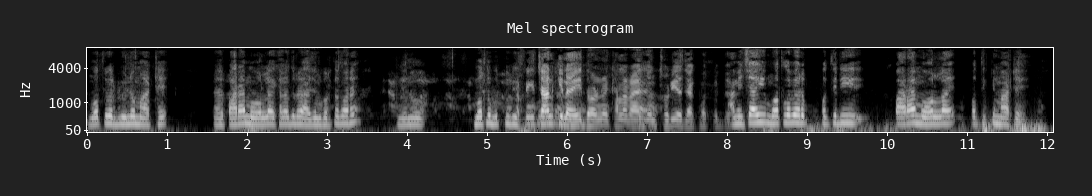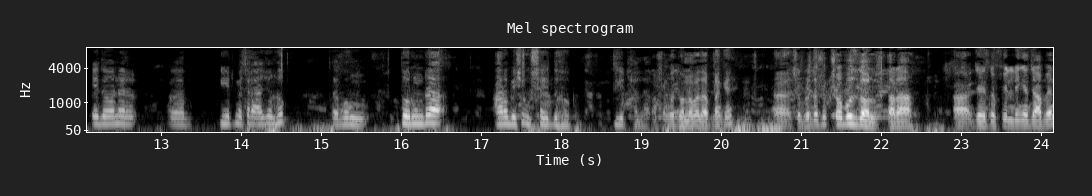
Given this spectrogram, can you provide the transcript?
মতলবের বিভিন্ন মাঠে পাড়ায় মহল্লায় খেলাধুলার আয়োজন করতে পারে যেন মতলব চান কিনা এই ধরনের খেলার আয়োজন ছড়িয়ে যাক মতলব আমি চাই মতলবের প্রতিটি পাড়ায়, মহল্লায় প্রত্যেকটি মাঠে এই ধরনের ক্রিকেট ম্যাচের আয়োজন হোক এবং তরুণরা আরও বেশি উৎসাহিত হোক ক্রিকেট খেলা অসংখ্য ধন্যবাদ আপনাকে। সুপ্রিয় দর্শক, সবুজ দল, তারা যেহেতু ফিল্ডিংয়ে যাবেন,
